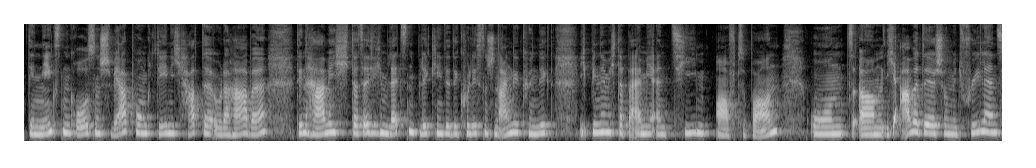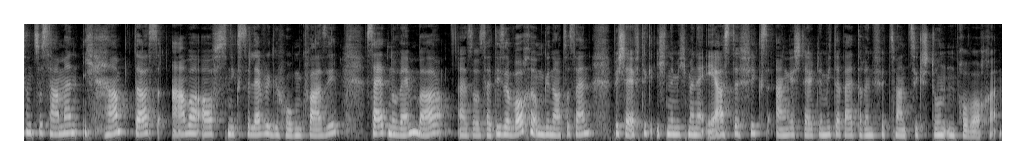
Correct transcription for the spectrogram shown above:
Den nächsten großen Schwerpunkt, den ich hatte oder habe, den habe ich tatsächlich im letzten Blick hinter die Kulissen schon angekündigt. Ich bin nämlich dabei, mir ein Team aufzubauen und ähm, ich arbeite ja schon mit Freelancern zusammen. Ich habe das aber aufs nächste Level gehoben quasi. Seit November, also seit dieser Woche, um genau zu sein, beschäftige ich nämlich meine erste fix angestellte Mitarbeiterin für 20 Stunden pro Woche.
